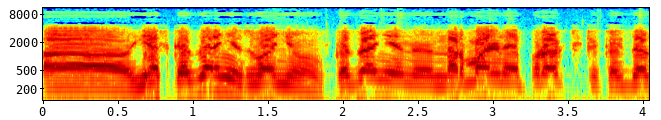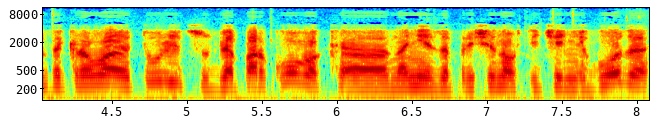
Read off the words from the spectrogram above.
А, Я с Казани звоню. В Казани нормальная практика, когда закрывают улицу для парковок, э, на ней запрещено в течение года,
